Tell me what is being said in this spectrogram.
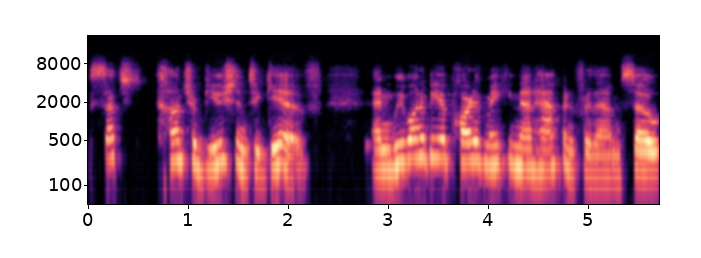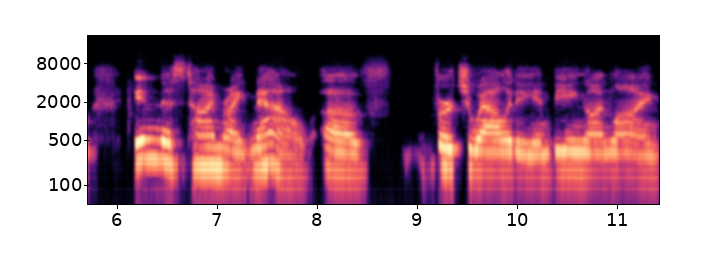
such contribution to give. And we want to be a part of making that happen for them. So in this time right now of virtuality and being online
